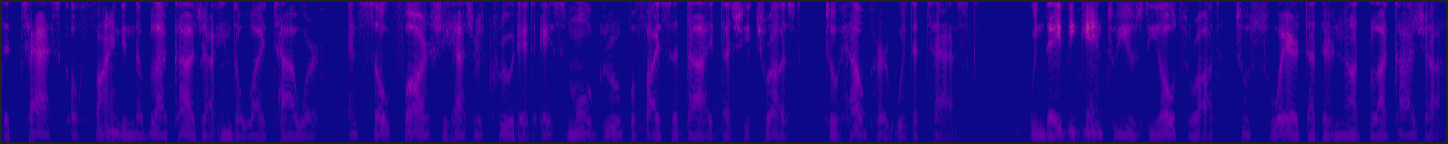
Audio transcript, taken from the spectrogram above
the task of finding the Black Ajah in the White Tower, and so far she has recruited a small group of Aes that she trusts to help her with the task. When they begin to use the Oath Rod to swear that they're not Black Ajah,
